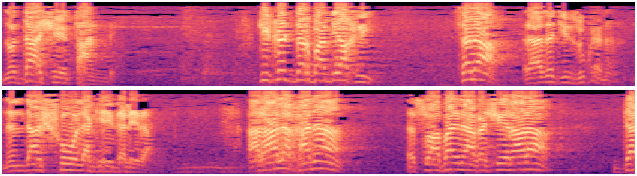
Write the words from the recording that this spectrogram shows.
نو دا شیطان دی ټیکټ در باندې اخلي سلا راځه چې زو کنه نن دا شو لګېدلې ده اراله خانه صحابه نه هغه شعر اړه دا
